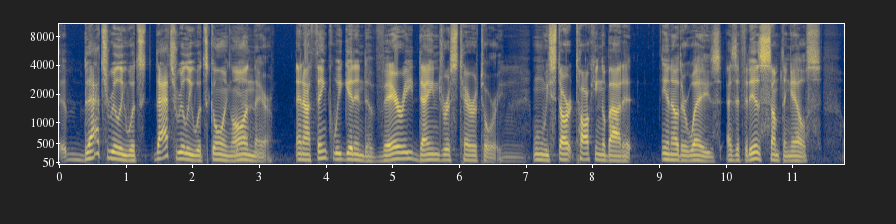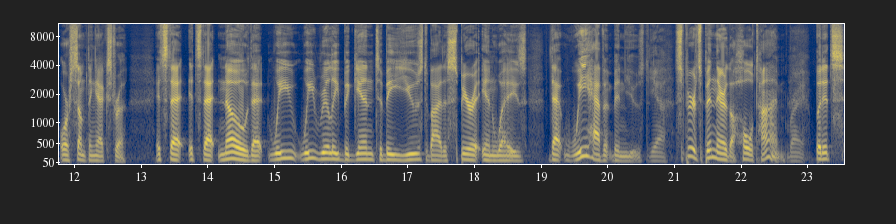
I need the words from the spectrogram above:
that's really what's that's really what's going on there and i think we get into very dangerous territory Mm. when we start talking about it in other ways as if it is something else or something extra it's that it's that no that we we really begin to be used by the spirit in ways that we haven't been used. Yeah. spirit's been there the whole time. Right. but it's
